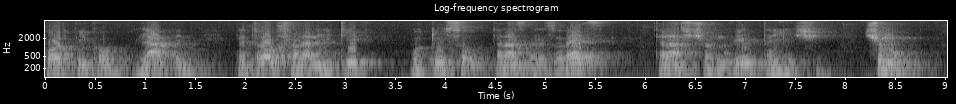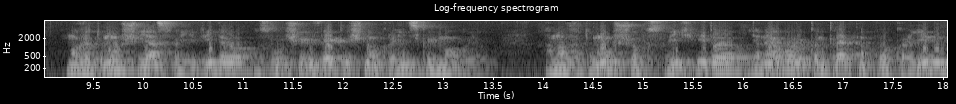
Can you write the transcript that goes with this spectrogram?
Портніков, Ляпін, Петров Шалений Кіт, Бутусов, Тарас Березовець, Тарас Чорновіл та інші. Чому? Може тому, що я свої відео озвучую виключно українською мовою. А може тому, що в своїх відео я не говорю конкретно про Україну,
